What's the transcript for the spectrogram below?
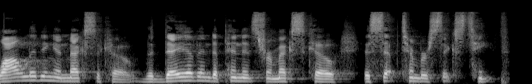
while living in Mexico, the day of independence for Mexico is September 16th.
